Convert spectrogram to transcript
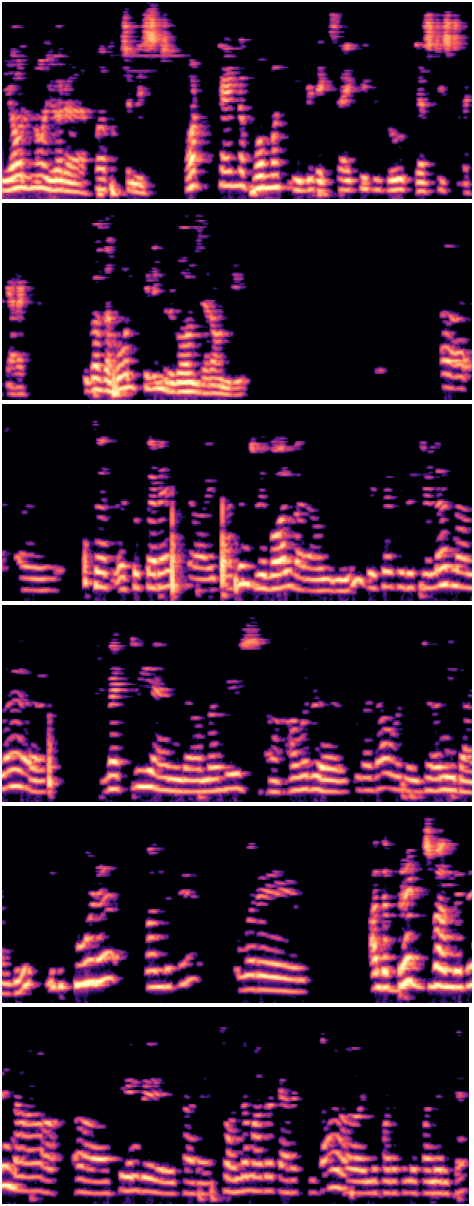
We all know you're a perfectionist. What kind of homework you did exactly to do justice to the character? Because the whole film revolves around you. uh, uh, sir, uh, to correct, uh, it doesn't revolve around me because இது த்ரில்லர்னால Vetri and uh, Mahesh அவர் கூட தான் ஒரு ஜேர்னி தான் இது இது கூட வந்துட்டு ஒரு அந்த பிரிட்ஜ் வந்துட்டு நான் சேர்ந்து தரேன் ஸோ அந்த மாதிரி கேரக்டர் தான் இந்த படத்துல பண்ணிருக்கேன்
